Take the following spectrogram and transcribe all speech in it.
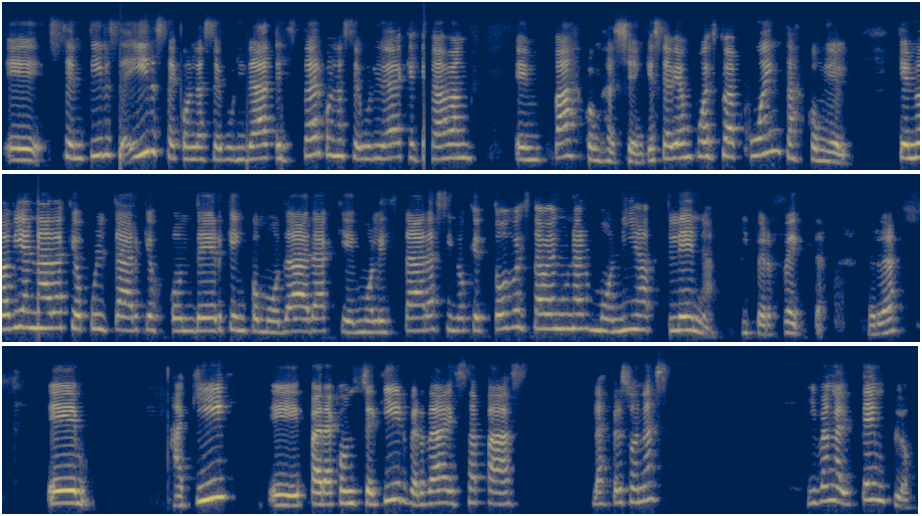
eh, sentirse, irse con la seguridad, estar con la seguridad de que estaban en paz con Hashem, que se habían puesto a cuentas con él, que no había nada que ocultar, que esconder, que incomodara, que molestara, sino que todo estaba en una armonía plena y perfecta, ¿verdad? Eh, aquí, eh, para conseguir, ¿verdad? Esa paz, las personas iban al templo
